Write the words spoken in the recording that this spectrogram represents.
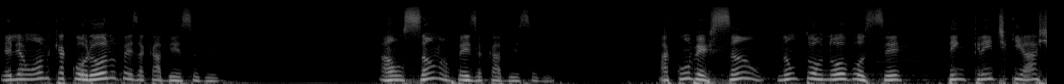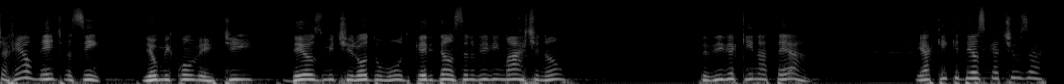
Ele é um homem que a coroa não fez a cabeça dele. A unção não fez a cabeça dele. A conversão não tornou você. Tem crente que acha realmente assim: eu me converti, Deus me tirou do mundo. Queridão, você não vive em Marte, não. Você vive aqui na Terra. É aqui que Deus quer te usar.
